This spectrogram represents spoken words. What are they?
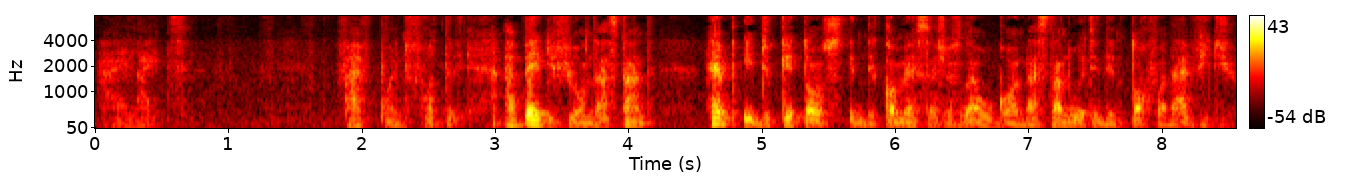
Highlight 5.43 I beg if you understand help educate us in the comment section so that we go understand what they talk for that video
